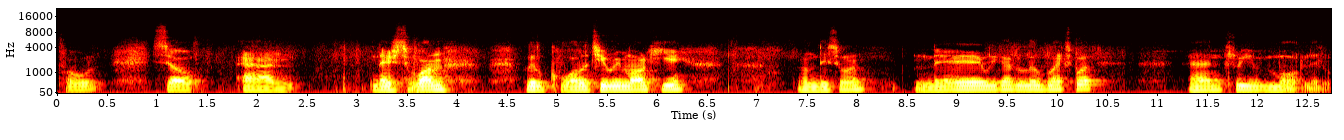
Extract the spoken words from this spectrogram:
fold. So and there's one little quality remark here on this one. There we got a little black spot and three more little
